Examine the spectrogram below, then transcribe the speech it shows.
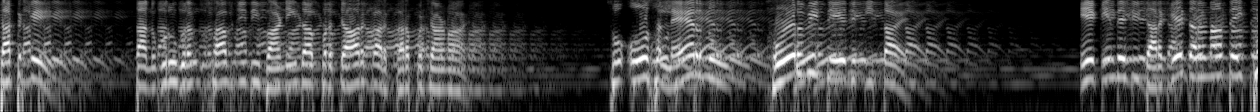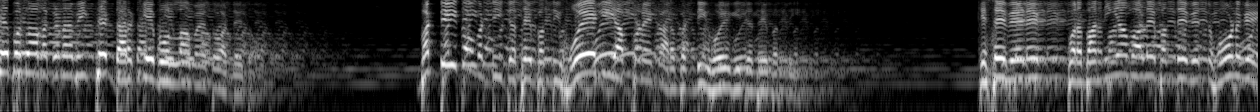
ਡਟ ਕੇ ਧੰਨ ਗੁਰੂ ਗ੍ਰੰਥ ਸਾਹਿਬ ਜੀ ਦੀ ਬਾਣੀ ਦਾ ਪ੍ਰਚਾਰ ਘਰ ਘਰ ਪਹੁੰਚਾਉਣਾ ਹੈ। ਸੋ ਉਸ ਲਹਿਰ ਨੂੰ ਹੋਰ ਵੀ ਤੇਜ਼ ਕੀਤਾ ਹੈ। ਇਹ ਕਹਿੰਦੇ ਜੀ, ਡਰ ਕੇ ਡਰਨਾ ਤੇ ਇੱਥੇ ਪਤਾ ਲੱਗਣਾ ਵੀ ਇੱਥੇ ਡਰ ਕੇ ਬੋਲਾਂ ਮੈਂ ਤੁਹਾਡੇ ਤੋਂ। ਵੱਡੀ ਤੋਂ ਵੱਡੀ ਜਥੇਬੰਦੀ ਹੋਏਗੀ, ਆਪਣੇ ਘਰ ਵੱਡੀ ਹੋਏਗੀ ਜਥੇਬੰਦੀ। ਕਿਸੇ ਵੇਲੇ ਕੁਰਬਾਨੀਆਂ ਵਾਲੇ ਬੰਦੇ ਵਿੱਚ ਹੋਣਗੇ।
